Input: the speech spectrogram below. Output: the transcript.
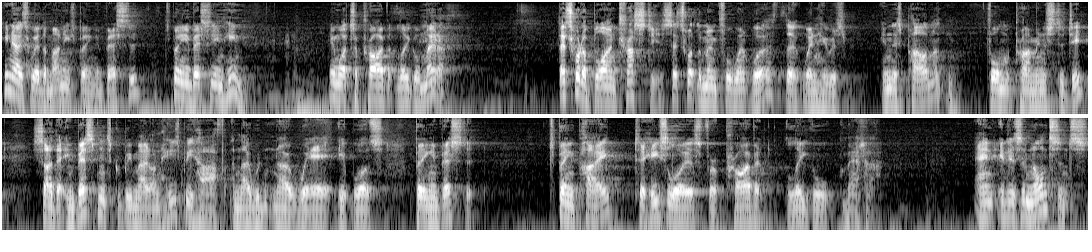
He knows where the money's being invested. It's being invested in him, in what's a private legal matter. That's what a blind trust is. That's what the for Wentworth, that when he was in this parliament and former Prime Minister did so that investments could be made on his behalf and they wouldn't know where it was being invested. It's being paid to his lawyers for a private legal matter. And it is a nonsense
